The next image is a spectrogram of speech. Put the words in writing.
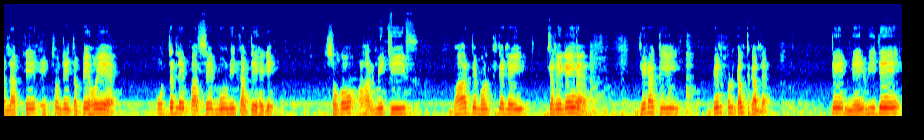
ਇਲਾਕੇ ਇੱਥੋਂ ਦੇ ਦੱਬੇ ਹੋਏ ਹੈ, ਉਧਰਲੇ ਪਾਸੇ ਮੂੰਹ ਨਹੀਂ ਕਰਦੇ ਹੈਗੇ। ਸਗੋਂ ਆਰਮੀ ਚੀਫ ਬਾਹਰ ਦੇ ਮੁਲਕ ਦੇ ਲਈ ਚਲੇ ਗਏ ਹੈ, ਜਿਹੜਾ ਕਿ ਬਿਲਕੁਲ ਗਲਤ ਗੱਲ ਹੈ। ਤੇ ਨੇਵੀ ਦੇ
